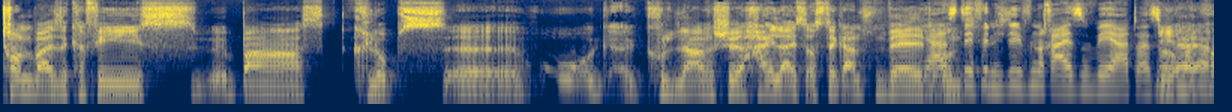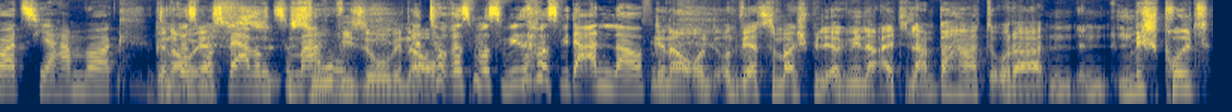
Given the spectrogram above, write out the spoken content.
Tonnenweise Cafés, Bars, Clubs, äh, äh, kulinarische Highlights aus der ganzen Welt. Ja, ist und definitiv eine Reise wert. Also Ja, um mal ja. kurz hier Hamburg Genau, ja, Tourismuswerbung zu s- machen. sowieso, genau. Der Tourismus muss wieder anlaufen. Genau, und, und wer zum Beispiel irgendwie eine alte Lampe hat oder ein, ein Mischpult,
